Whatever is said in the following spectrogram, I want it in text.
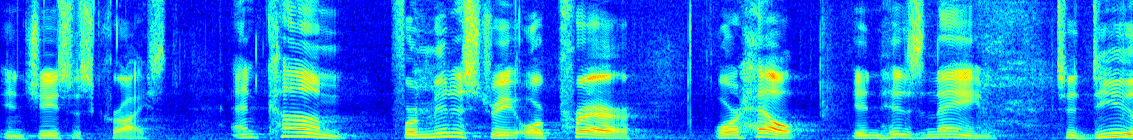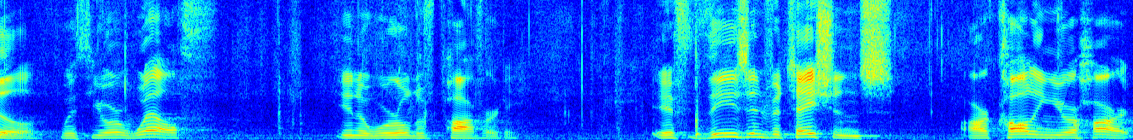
in Jesus Christ and come for ministry or prayer or help in His name to deal with your wealth in a world of poverty. If these invitations are calling your heart,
